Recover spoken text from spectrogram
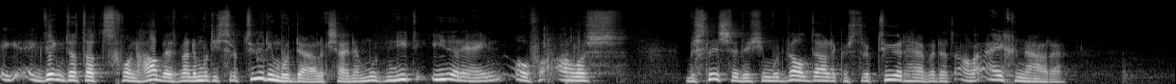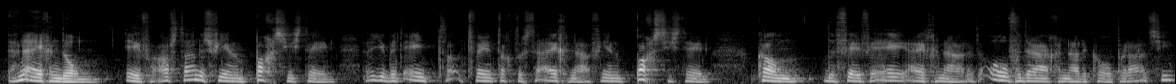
ik, ik denk dat dat gewoon haalbaar is. Maar dan moet die structuur die moet duidelijk zijn. Er moet niet iedereen over alles beslissen. Dus je moet wel duidelijk een structuur hebben dat alle eigenaren hun eigendom even afstaan. Dus via een pachtsysteem. Je bent 1 82ste eigenaar. Via een pachtsysteem kan de VVE-eigenaar het overdragen naar de coöperatie.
